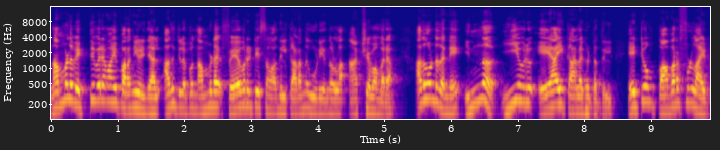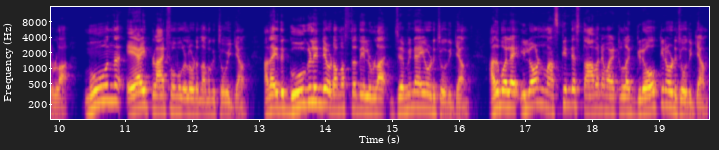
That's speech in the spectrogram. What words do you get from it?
നമ്മൾ വ്യക്തിപരമായി പറഞ്ഞു കഴിഞ്ഞാൽ അത് ചിലപ്പോൾ നമ്മുടെ ഫേവറിറ്റിസം അതിൽ കടന്നുകൂടി എന്നുള്ള ആക്ഷേപം വരാം. അതുകൊണ്ട് തന്നെ ഇന്ന് ഈ ഒരു എ കാലഘട്ടത്തിൽ ഏറ്റവും പവർഫുൾ ആയിട്ടുള്ള മൂന്ന് എ ഐ പ്ലാറ്റ്ഫോമുകളോട് നമുക്ക് ചോദിക്കാം. അതായത് ഗൂഗിളിന്റെ ഉടമസ്ഥതയിലുള്ള ജെമിനയോട് ചോദിക്കാം. അതുപോലെ ഇലോൺ മസ്കിന്റെ സ്ഥാപനമായിട്ടുള്ള ഗ്രോക്കിനോട് ചോദിക്കാം.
